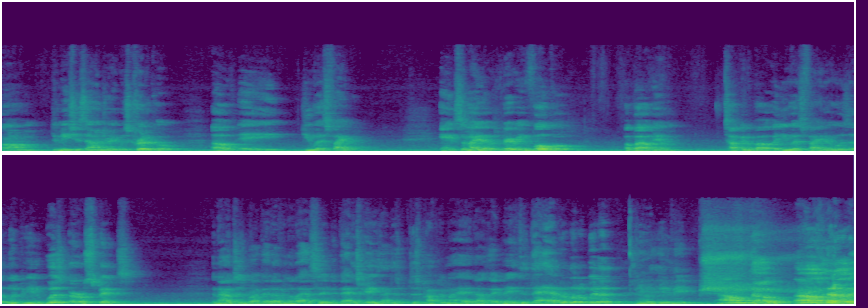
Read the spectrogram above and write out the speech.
um, Demetrius Andrade was critical of a U.S. fighter, and somebody that was very vocal about him talking about a U.S. fighter who was an Olympian was Errol Spence. And I just brought that up in the last segment. That is crazy. I just just popped in my head. I was like, man, does that have a little bit of? I don't know. I don't know.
